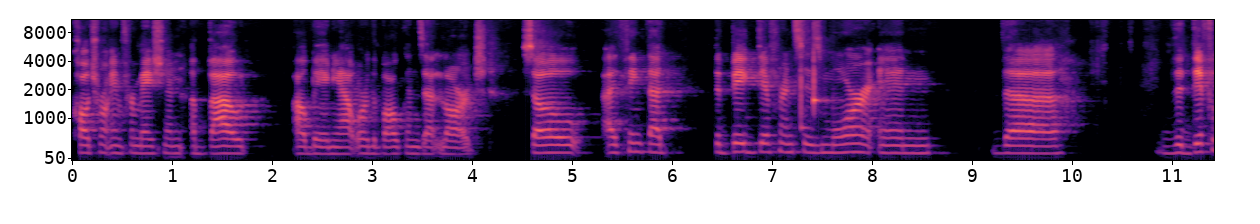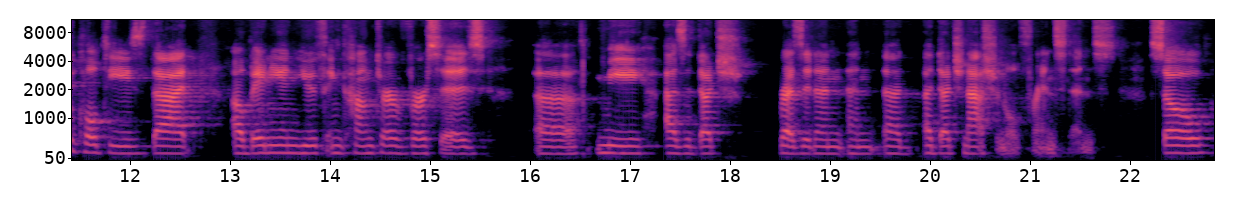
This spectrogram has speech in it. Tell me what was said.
cultural information about Albania or the Balkans at large. So I think that the big difference is more in the the difficulties that Albanian youth encounter versus uh, me as a Dutch resident and a, a Dutch national, for instance. So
